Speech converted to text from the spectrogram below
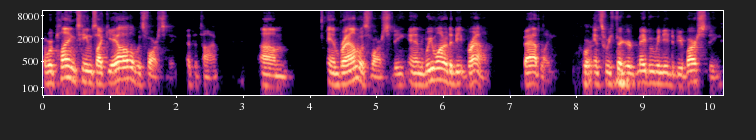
And we're playing teams like Yale was varsity at the time, um, and Brown was varsity, and we wanted to beat Brown badly. And so we figured maybe we need to be varsity.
